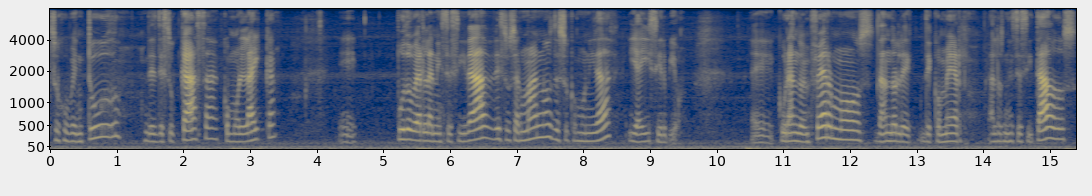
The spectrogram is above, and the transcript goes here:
su juventud, desde su casa como laica, eh, pudo ver la necesidad de sus hermanos, de su comunidad, y ahí sirvió, eh, curando enfermos, dándole de comer a los necesitados,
